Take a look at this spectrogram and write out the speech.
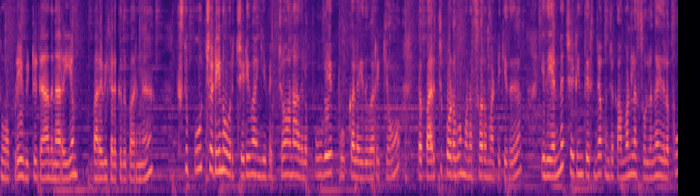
ஸோ அப்படியே விட்டுட்டேன். அது நிறைய பரவி கிடக்குது பாருங்க. நெக்ஸ்ட் பூச்செடின்னு ஒரு செடி வாங்கி வச்சோம். ஆனால் அதில் பூவே பூக்கலை இது வரைக்கும். இதை பறிச்சு போடவும் மனசு வர மாட்டேங்குது. இது என்ன செடின்னு தெரிஞ்சால் கொஞ்சம் கமெண்டில் சொல்லுங்கள் இதில் பூ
